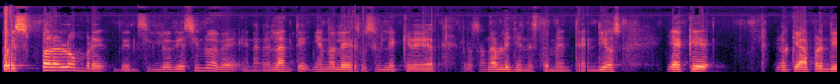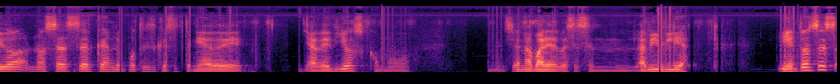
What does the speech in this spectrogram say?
pues para el hombre del siglo XIX en adelante ya no le es posible creer razonable y honestamente en Dios, ya que lo que ha aprendido no se acerca en la hipótesis que se tenía de ya de Dios, como menciona varias veces en la Biblia. Y entonces,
